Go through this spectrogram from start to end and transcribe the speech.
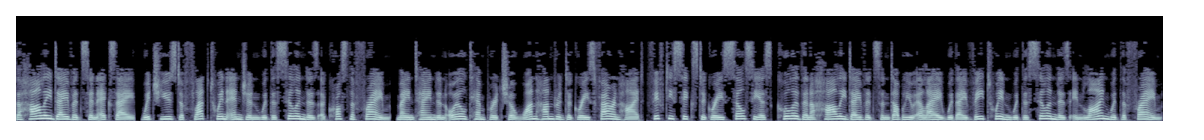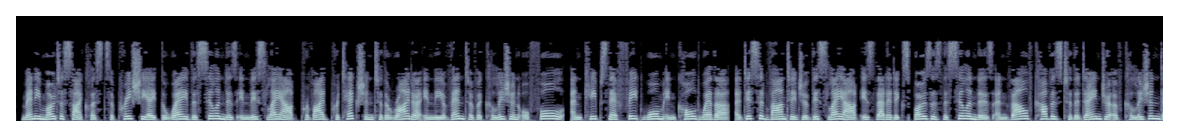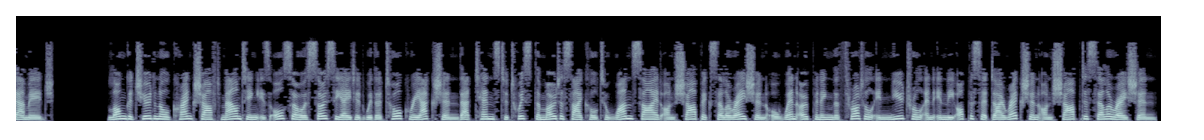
The Harley-Davidson XA, which used a flat twin engine with the cylinders across the frame, maintained an oil temperature 100 degrees Fahrenheit 56 degrees Celsius cooler than a Harley-Davidson WLA with a V-twin with the cylinders in line with the frame. Many motorcyclists appreciate the way the cylinders in this layout provide protection to the rider in the event of a collision or fall, and keeps their feet warm in cold weather. A disadvantage of this layout is that it exposes the cylinders and valve covers to the danger of collision damage. Longitudinal crankshaft mounting is also associated with a torque reaction that tends to twist the motorcycle to one side on sharp acceleration or when opening the throttle in neutral and in the opposite direction on sharp deceleration.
